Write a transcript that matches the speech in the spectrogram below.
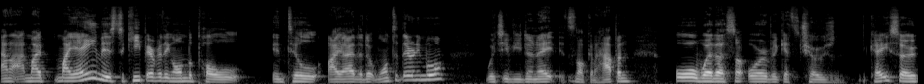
and I, my my aim is to keep everything on the poll until I either don't want it there anymore, which if you donate, it's not going to happen, or whether or if it gets chosen. Okay, so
